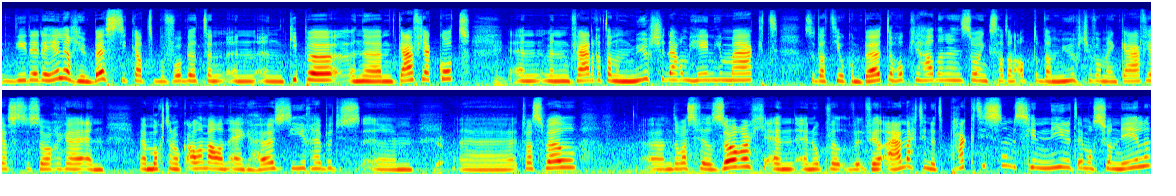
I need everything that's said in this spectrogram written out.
die deden heel erg hun best. Ik had bijvoorbeeld een, een, een kippen, een um, caviakot. Hm. En mijn vader had dan een muurtje daaromheen gemaakt. Zodat die ook een buitenhokje hadden en zo. En ik zat dan altijd op dat muurtje voor mijn cavia's te zorgen. En wij mochten ook allemaal een eigen huisdier hebben. Dus ehm, Ja. eh, het was wel... ehm, er was veel zorg en, en ook veel, veel aandacht in het praktische. Misschien niet in het emotionele.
